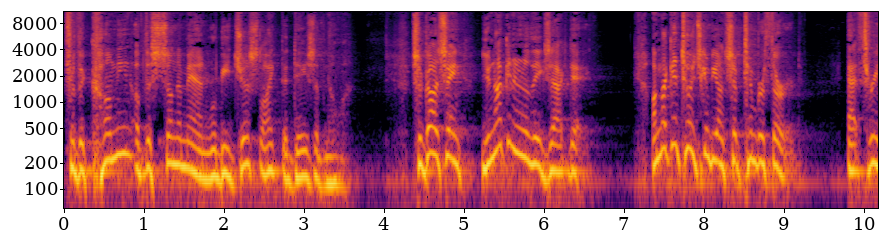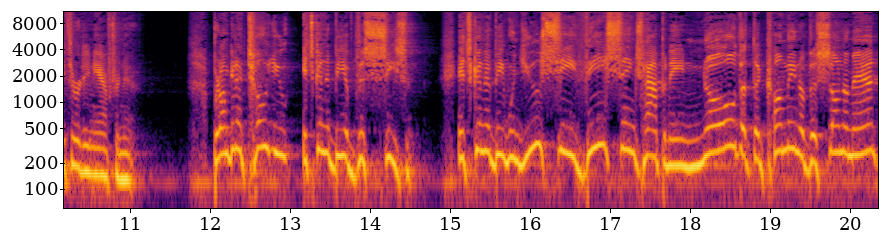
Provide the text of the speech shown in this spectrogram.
For the coming of the Son of Man will be just like the days of Noah. So God's saying, You're not going to know the exact day. I'm not going to tell you it's going to be on September 3rd at 3:30 in the afternoon. But I'm going to tell you it's going to be of this season. It's going to be when you see these things happening, know that the coming of the Son of Man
